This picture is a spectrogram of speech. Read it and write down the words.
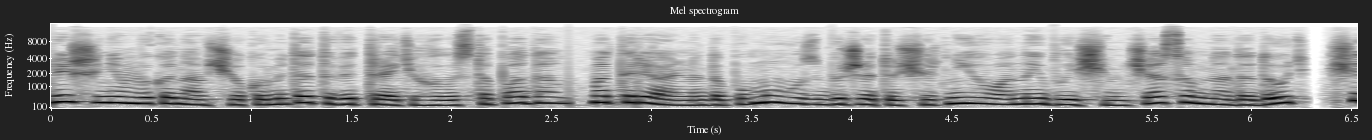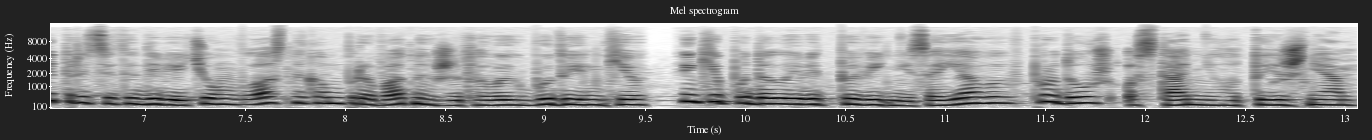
Рішенням виконавчого комітету від 3 листопада матеріальну допомогу з бюджету Чернігова найближчим часом нададуть ще 39 власникам приватних житлових будинків, які подали відповідні заяви впродовж останнього тижня.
